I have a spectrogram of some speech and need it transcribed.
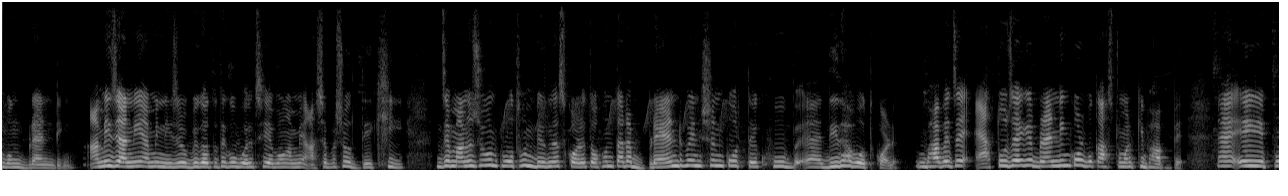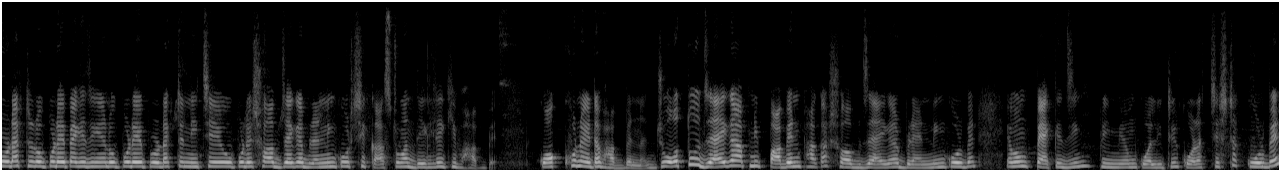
এবং ব্র্যান্ডিং আমি জানি, আমি নিজের অভিজ্ঞতা থেকেও বলছি এবং আমি আশেপাশেও দেখি যে মানুষ যখন প্রথম বিজনেস করে তখন তারা ব্র্যান্ড মেনশন করতে খুব দ্বিধাবোধ করে। ভাবে যে এত জায়গায় ব্র্যান্ডিং করব কাস্টমার কি ভাববে? হ্যাঁ, এই প্রোডাক্টের ওপরে প্যাকেজিংয়ের ওপরে প্রোডাক্টের নিচে ওপরে সব জায়গায় ব্র্যান্ডিং করছি কাস্টমার দেখলে কি ভাববে? কখনো এটা ভাববেন না। যত জায়গা আপনি পাবেন ফাঁকা সব জায়গার ব্র্যান্ডিং করবেন এবং প্যাকেজিং প্রিমিয়াম কোয়ালিটির করার চেষ্টা করবেন।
